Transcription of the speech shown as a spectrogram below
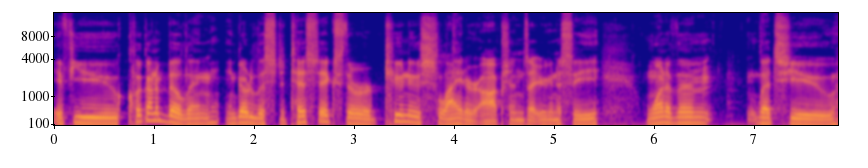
if you click on a building and go to the statistics, there are two new slider options that you're going to see. One of them lets you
